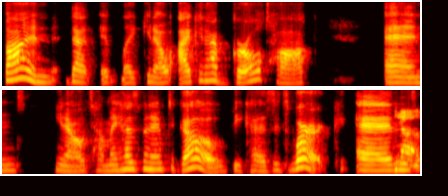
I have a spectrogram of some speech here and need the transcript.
fun that it like, you know, I could have girl talk and, you know, tell my husband I have to go because it's work and, yeah.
